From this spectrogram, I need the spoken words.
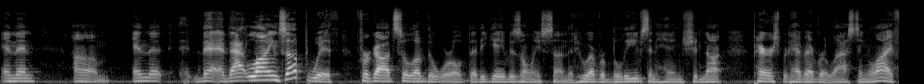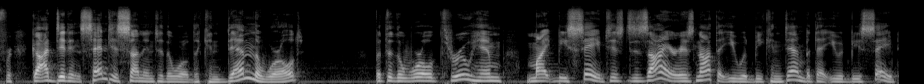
And then, um, and that, that that lines up with for God so loved the world that he gave his only son that whoever believes in him should not perish but have everlasting life. For God didn't send his son into the world to condemn the world but that the world through him might be saved. His desire is not that you would be condemned but that you would be saved.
